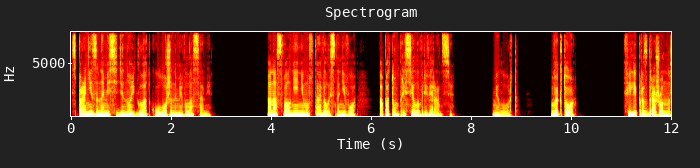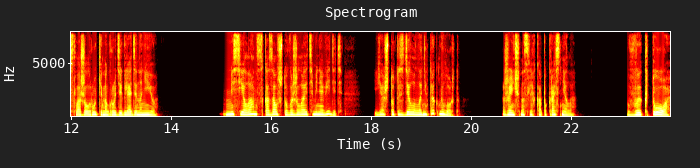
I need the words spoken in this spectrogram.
с пронизанными сединой гладко уложенными волосами. Она с волнением уставилась на него, а потом присела в реверансе. «Милорд». «Вы кто?» Филипп раздраженно сложил руки на груди, глядя на нее. «Месье Ланс сказал, что вы желаете меня видеть. Я что-то сделала не так, милорд?» Женщина слегка покраснела. «Вы кто?»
